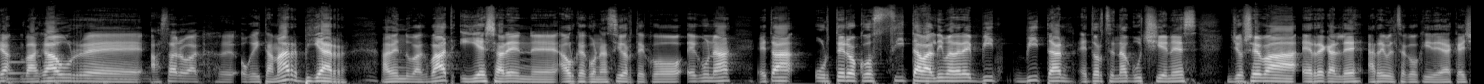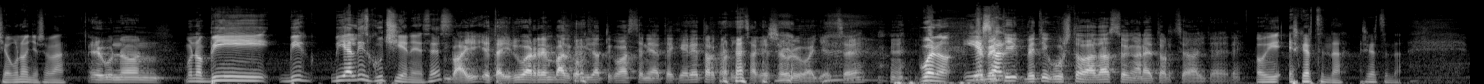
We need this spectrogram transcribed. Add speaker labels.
Speaker 1: Tira, ba gaur e, azaroak e, hogeita mar, bihar abenduak bat, iesaren e, aurkako nazioarteko eguna, eta urteroko zita baldin badare bit, bitan etortzen da gutxienez Joseba Errekalde, arribeltzako kidea, kaixo, egunon, Joseba?
Speaker 2: Egunon...
Speaker 1: Bueno, bi, bi, bi aldiz gutxienez, ez?
Speaker 2: Bai, eta hirugarren bat gomidatuko azteneatek ere etorkaritzak eseuru baietz, eh?
Speaker 1: Bueno, iesar...
Speaker 2: Beti, beti guztua da zuen gara etortzea baita ere.
Speaker 1: Ogi, eskertzen da, eskertzen da.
